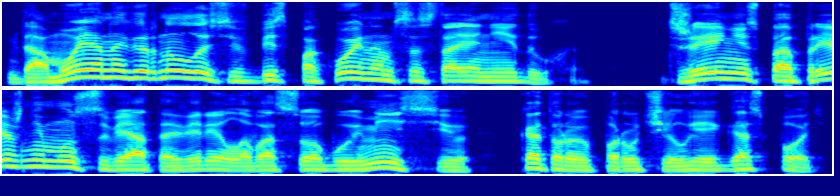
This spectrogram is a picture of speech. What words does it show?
Домой она вернулась в беспокойном состоянии духа. Дженнис по-прежнему свято верила в особую миссию, которую поручил ей Господь,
